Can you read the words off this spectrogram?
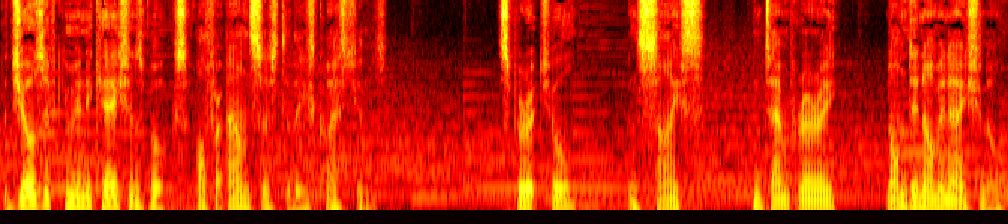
the Joseph Communications books offer answers to these questions. Spiritual, concise, contemporary, non denominational,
